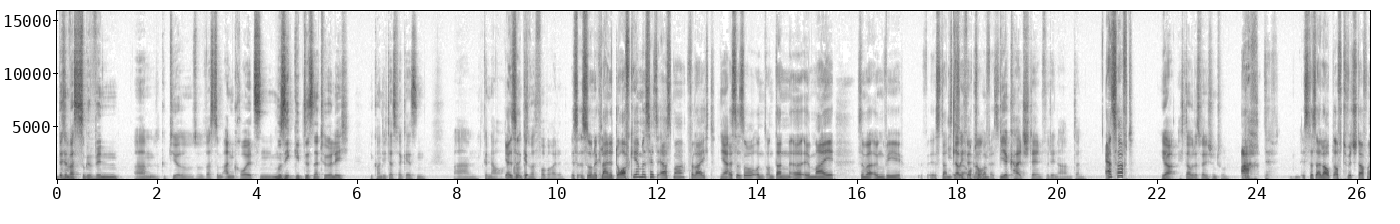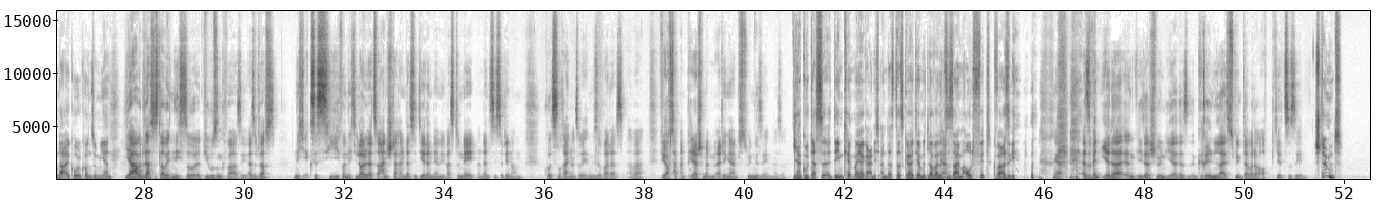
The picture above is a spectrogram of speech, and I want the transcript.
ein bisschen was zu gewinnen, ähm, es gibt hier so, so, was zum Ankreuzen. Musik gibt es natürlich. Wie konnte ich das vergessen? Ähm, genau. Ja, ist ein bisschen was vorbereitet. Es ist so eine kleine Dorfkirmes jetzt erstmal vielleicht. Ja. Weißt du so? Und, und dann äh, im Mai sind wir irgendwie, ist dann Ich glaube, ich werde mir auch ein Bier kalt stellen für den Abend dann. Ernsthaft? Ja, ich glaube, das werde ich schon tun. Ach, ist das erlaubt auf Twitch? Darf man da Alkohol konsumieren? Ja, aber du darfst es, glaube ich, nicht so abusen quasi. Also du darfst nicht exzessiv und nicht die Leute dazu anstacheln, dass sie dir dann irgendwie was donaten und dann ziehst du dir noch einen kurzen rein und so. Irgendwie so war das. Aber wie oft hat man Peter schon mit dem Oettinger im Stream gesehen? Also. Ja, gut, das, äh, den kennt man ja gar nicht anders. Das gehört ja mittlerweile ja. zu seinem Outfit quasi. Ja, also wenn ihr da irgendwie da schön hier das Grillen livestreamt, da war doch auch Bier zu sehen. Stimmt.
